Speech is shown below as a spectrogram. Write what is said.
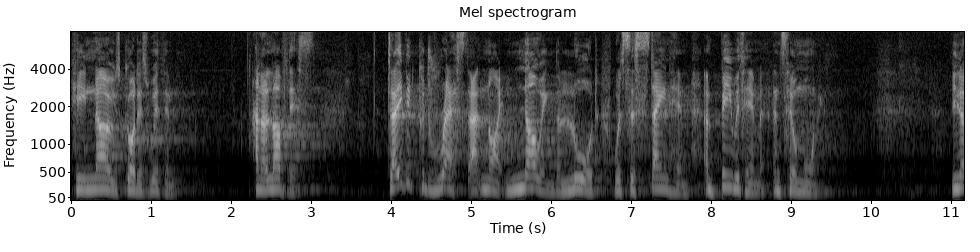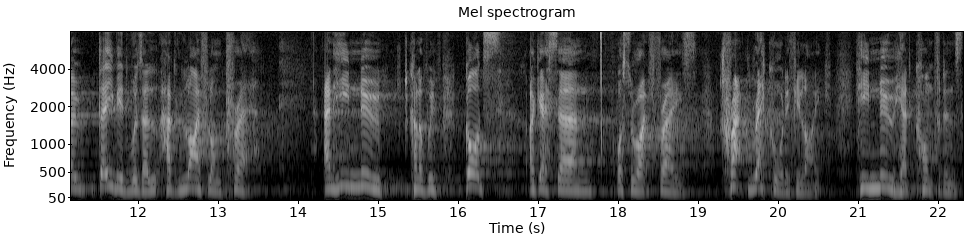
He knows God is with him. And I love this. David could rest at night knowing the Lord would sustain him and be with him until morning. You know, David was a, had lifelong prayer. And he knew, kind of, with God's I guess, um, what's the right phrase? Track record, if you like. He knew he had confidence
